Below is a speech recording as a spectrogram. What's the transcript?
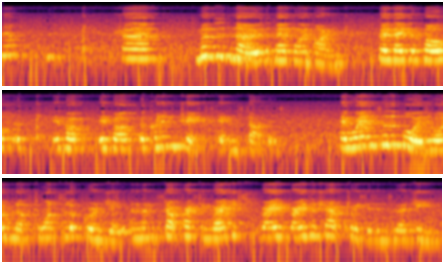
now? Uh, mothers know that men won't iron, so they've evolved, evolved, evolved a cunning trick to get them started. They wait until the boys are old enough to want to look grungy and then start pressing razor, razor creases into their jeans.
